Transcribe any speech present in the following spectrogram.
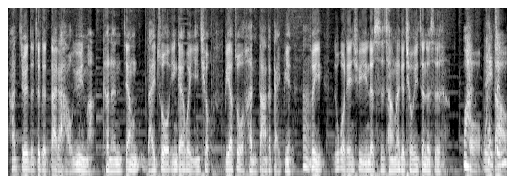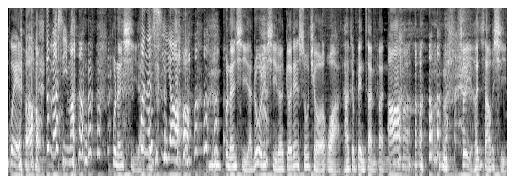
他觉得这个带来好运嘛，可能这样来做应该会赢球，不要做很大的改变。嗯，所以如果连续赢了十场，那个球衣真的是。哇，太珍贵了，都没有洗吗？不能洗啊，不能洗哦，不能洗啊！如果你洗了，隔天输球了，哇，它就变战犯了。所以很少洗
